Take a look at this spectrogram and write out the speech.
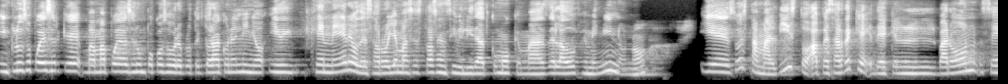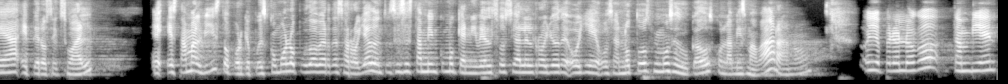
incluso puede ser que mamá pueda ser un poco sobreprotectora con el niño y genere o desarrolle más esta sensibilidad como que más del lado femenino, ¿no? Y eso está mal visto, a pesar de que, de que el varón sea heterosexual, eh, está mal visto, porque pues cómo lo pudo haber desarrollado. Entonces es también como que a nivel social el rollo de, oye, o sea, no todos fuimos educados con la misma vara, ¿no? Oye, pero luego también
